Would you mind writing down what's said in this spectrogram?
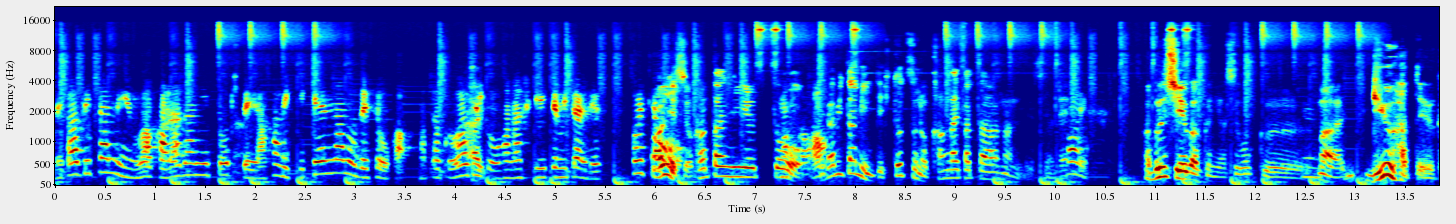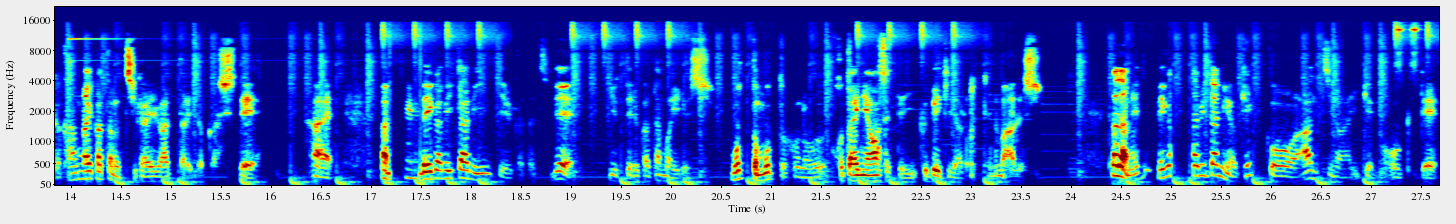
メガビタミンは体にとってやはり危険なのでしょうか、また詳しくお話聞いてみたいです。はい、これいいですよ、簡単に言うと、メガビタミンって一つの考え方なんですよね。はい。まあ、分子医学にはすごく、うん、まあ、流派というか考え方の違いがあったりとかして、はい。まあ、メガビタミンっていう形で言ってる方もいるし、もっともっとこの個体に合わせていくべきだろうっていうのもあるし、ただメ、メガビタミンは結構アンチな意見も多くて、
